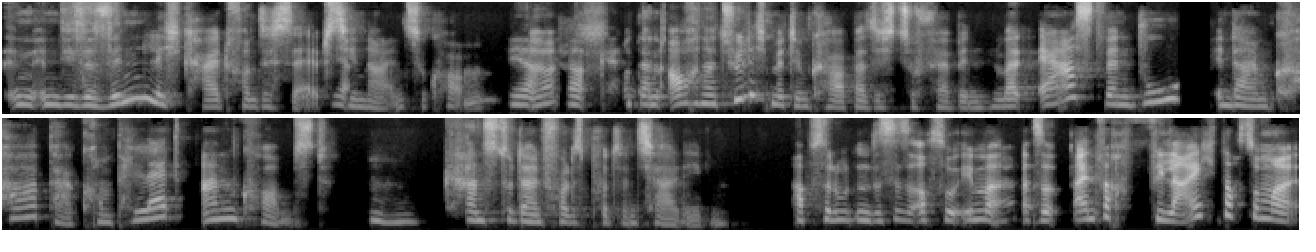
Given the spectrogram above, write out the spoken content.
in, in diese Sinnlichkeit von sich selbst ja. hineinzukommen. Ja, ne? okay. Und dann auch natürlich mit dem Körper sich zu verbinden. Weil erst wenn du in deinem Körper komplett ankommst, mhm. kannst du dein volles Potenzial leben. Absolut. Und das ist auch so immer, also einfach vielleicht noch so mal,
